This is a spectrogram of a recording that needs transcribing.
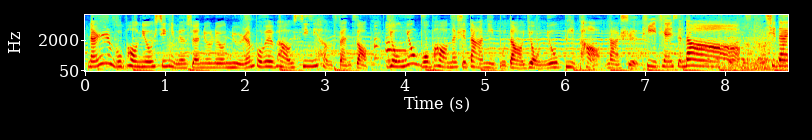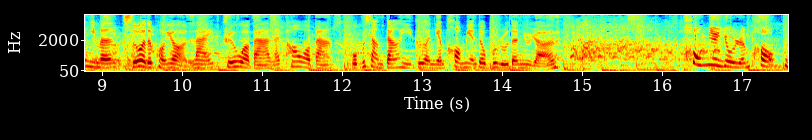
男人不泡妞心里面酸溜溜，女人不被泡心里很烦躁。有妞不泡那是大逆不道，有妞必泡那是替天行道。期待你们所有的朋友来追我吧，来泡我吧，我不想当一个连泡面都不如的女人。泡面有人泡，我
